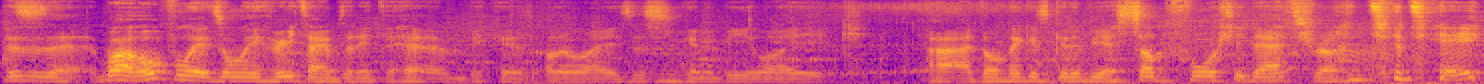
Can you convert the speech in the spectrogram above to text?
This is it. Well, hopefully it's only three times I need to hit him because otherwise this is going to be like... I don't think it's going to be a sub 40 deaths run today.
